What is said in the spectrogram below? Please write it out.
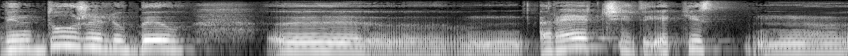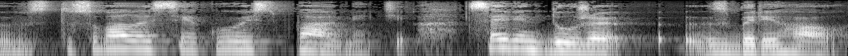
Він дуже любив е, речі, які стосувалися якоїсь пам'яті. Це він дуже зберігав.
